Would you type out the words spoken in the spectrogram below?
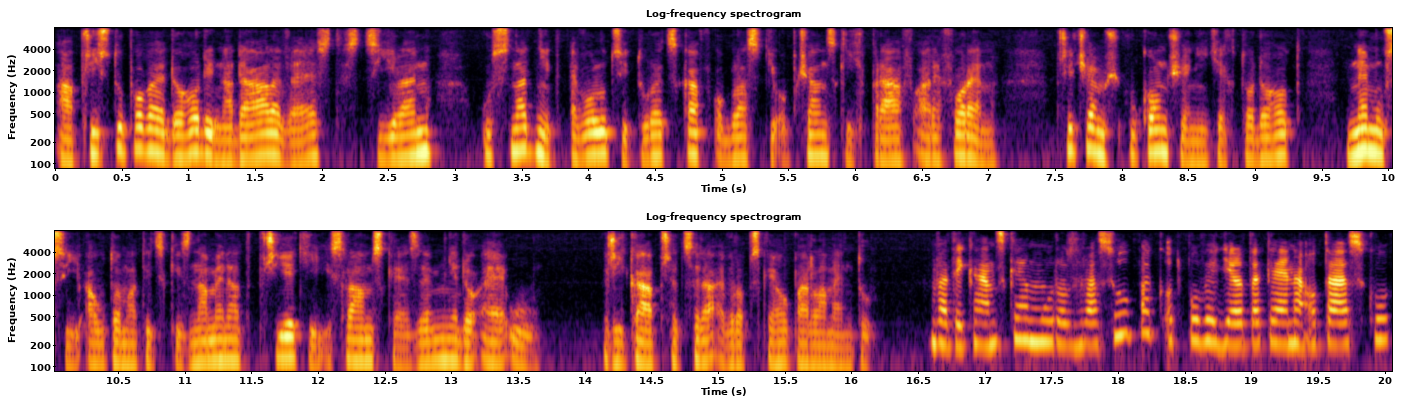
a přístupové dohody nadále vést s cílem usnadnit evoluci Turecka v oblasti občanských práv a reform, přičemž ukončení těchto dohod nemusí automaticky znamenat přijetí islámské země do EU, říká předseda Evropského parlamentu. Vatikánskému rozhlasu pak odpověděl také na otázku,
